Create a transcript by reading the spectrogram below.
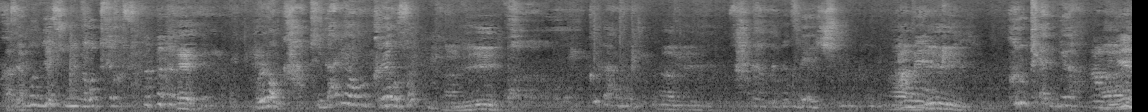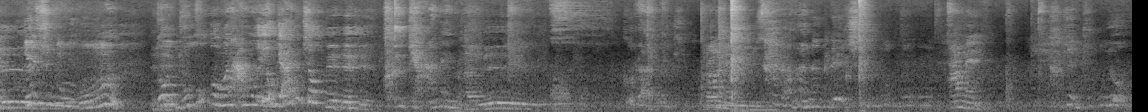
그러면 예수님이 어떻게 갔어? 물론 가 기다려. 그래서 아멘. 어, 그러면 아멘. 사랑하는 내 신부. 아멘. 사랑하는 내 신부 아멘. 그게 누구요?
